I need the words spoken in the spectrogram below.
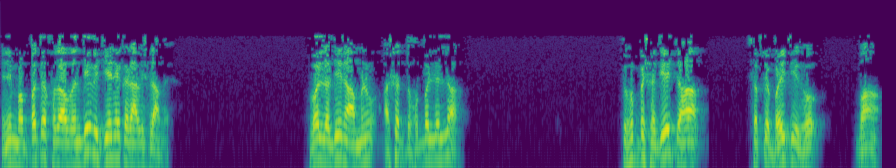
یعنی محبت خدا بندی بھی جینے کا نام اسلام ہے۔ وہ لدین امن اسد حب اللہ تو حب شدید جہاں سب سے بڑی چیز ہو، وہاں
